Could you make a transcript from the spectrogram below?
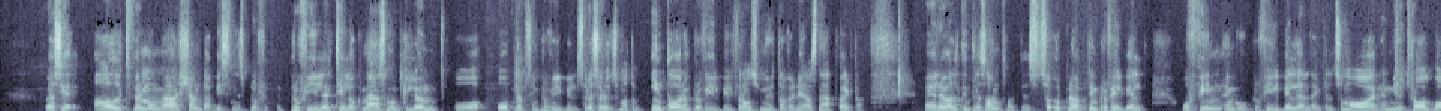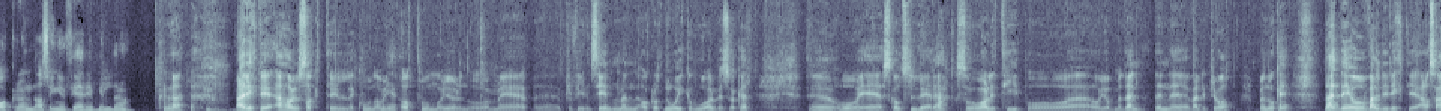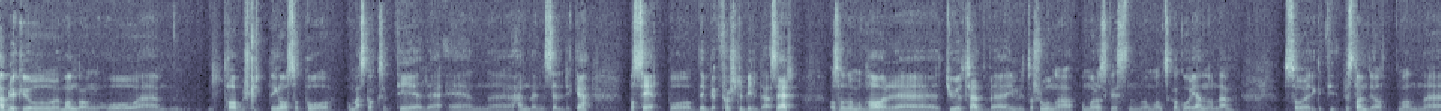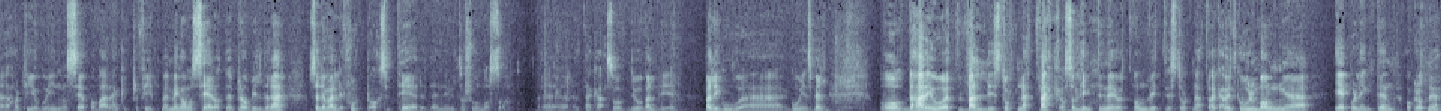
Och jag ser allt för många kända businessprofiler till och med som har glömt att öppna upp sin profilbild. Så det ser ut som att de inte har en profilbild för de som är utanför deras nätverk. Då. Eh, det är väldigt intressant faktiskt. Så öppna upp din profilbild och finn en god profilbild helt enkelt som har en neutral bakgrund, alltså ingen feriebilder. Nej. Nei, riktig. Jag har ju sagt till kona mi att hon måste göra något med eh, profilen sin, men akkurat nu är inte hon arbetssökare. Eh, og jeg skal studere, så hun har litt tid på å, å jobbe med den. Den er veldig privat. Men OK. Nei, det er jo veldig riktig. Altså, jeg bruker jo mange ganger å eh, ta beslutninger også på om jeg skal akseptere en eh, henvendelse eller ikke, basert på det første bildet jeg ser. Altså når man har eh, 20-30 invitasjoner på morgenskvisten, og man skal gå gjennom dem, så er det ikke bestandig at man uh, har tid å gå inn og se på hver enkelt profil. Men med en gang man ser at det er bra bilder der, så er det veldig fort å akseptere den invitasjonen også. tenker jeg. Så det er jo veldig, veldig gode, gode innspill. Og det her er jo et veldig stort nettverk. altså LinkedIn er jo et vanvittig stort nettverk. Jeg vet ikke hvor mange er på LinkedIn akkurat nå?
